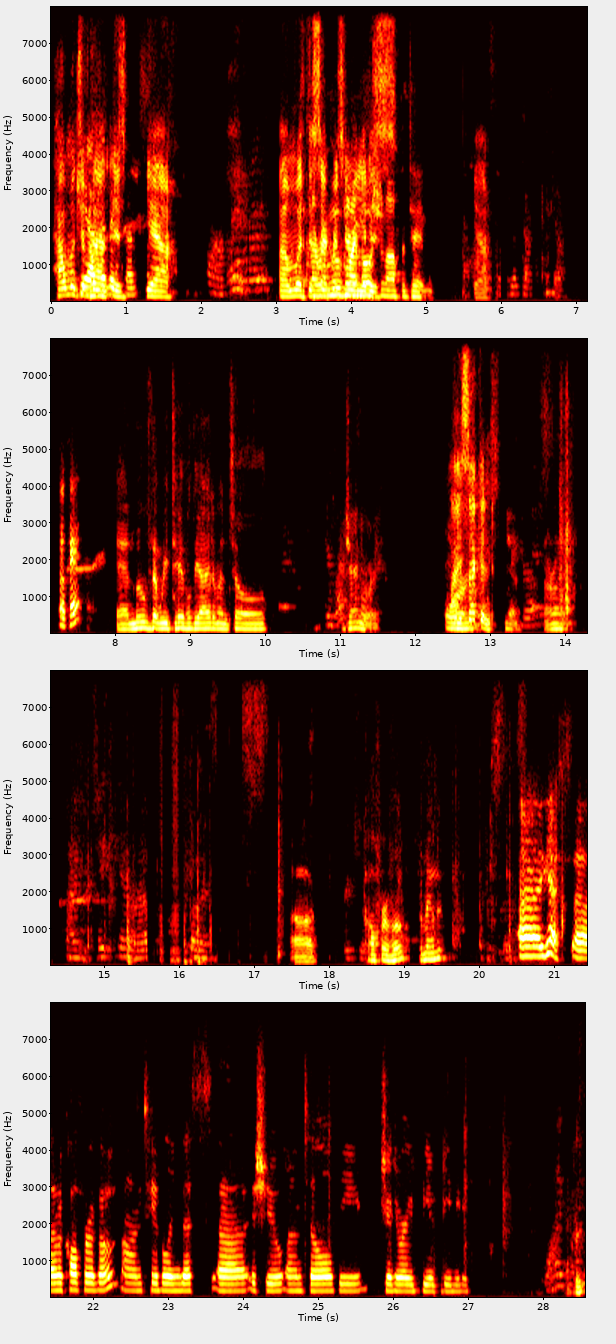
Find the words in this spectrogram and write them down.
How much Yeah, of that that makes is, sense. yeah. Um, with the I remove my secretary, it motion is, off the table yeah. Okay. and move that we table the item until January. I Or- second. All right, uh, call for a vote, Amanda? Uh, yes, uh, a call for a vote on tabling this uh, issue until the January BOD meeting. Okay.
